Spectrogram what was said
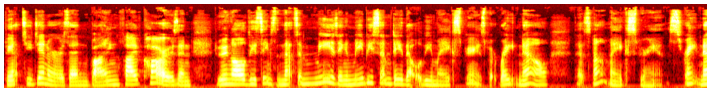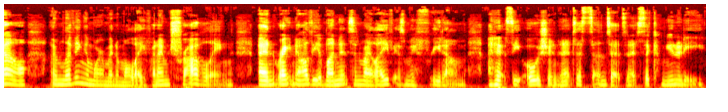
fancy dinners and buying five cars and doing all these things. And that's amazing. And maybe someday that will be my experience. But right now, that's not my experience. Right now, I'm living a more minimal life and I'm traveling. And right now, the abundance in my life is my freedom. And it's the ocean and it's the sunsets and it's the community.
